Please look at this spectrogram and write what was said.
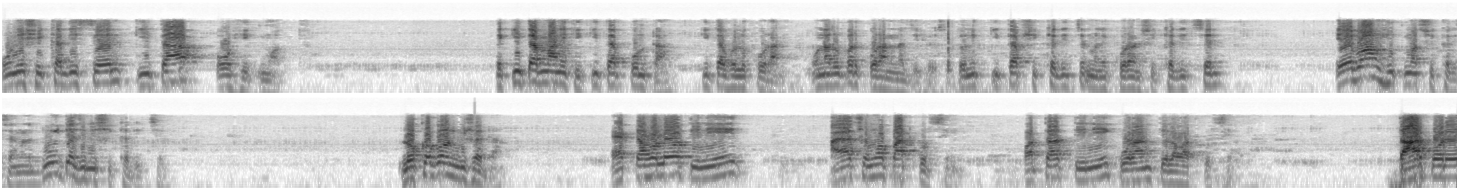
উনি শিক্ষা দিচ্ছেন কিতাব ও হিকমত। কিতাব মানে কি? কিতাব কোনটা? কিতাব হলো কোরআন। ওনার উপর কোরআন নাজিল হয়েছে। তো উনি কিতাব শিক্ষা দিচ্ছেন মানে কোরআন শিক্ষা দিচ্ছেন এবং হিকমত শিক্ষা দিচ্ছেন মানে দুইটা জিনিস শিক্ষা দিচ্ছেন। লক্ষ্য করুন বিষয়টা। একটা হলো তিনি আয়াত সমূহ পাঠ করছেন, অর্থাৎ তিনি কোরআন তেলাওয়াত করছেন। তারপরে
